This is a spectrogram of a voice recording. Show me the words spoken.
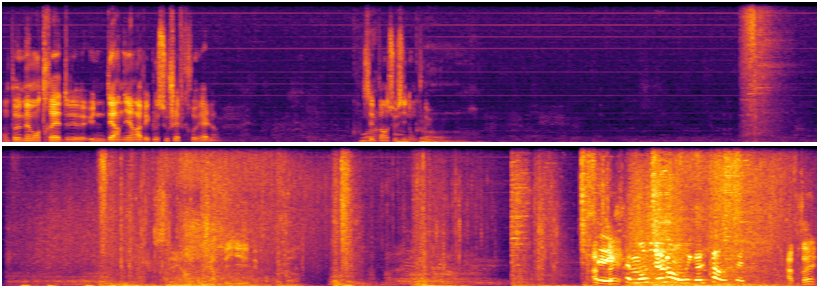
On peut même entrer une dernière avec le sous-chef cruel. C'est pas un souci non plus. C'est un peu cher payé, mais pourquoi pas. C'est Après, extrêmement violent, on rigole pas en fait. après,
